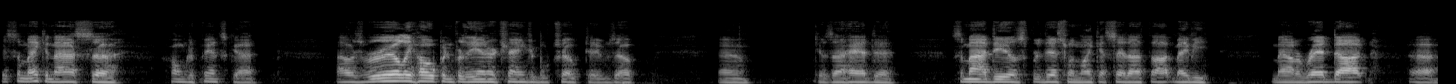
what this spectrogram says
This will make a nice uh, home defense gun. I was really hoping for the interchangeable choke tubes though, because um, I had uh, some ideas for this one. Like I said, I thought maybe mount a red dot uh,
